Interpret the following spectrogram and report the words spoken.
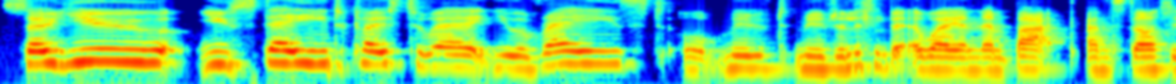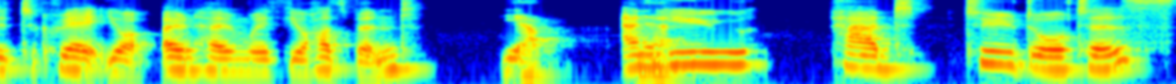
So you you stayed close to where you were raised, or moved moved a little bit away and then back, and started to create your own home with your husband. Yeah, and yeah. you had two daughters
